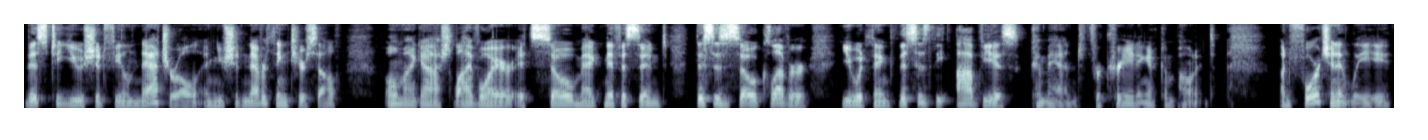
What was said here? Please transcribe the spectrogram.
This to you should feel natural, and you should never think to yourself, oh my gosh, Livewire, it's so magnificent. This is so clever. You would think this is the obvious command for creating a component. Unfortunately,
